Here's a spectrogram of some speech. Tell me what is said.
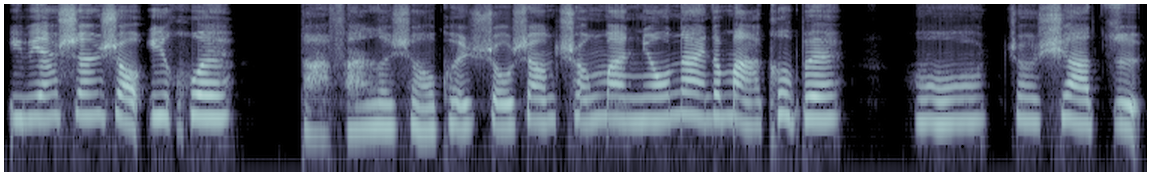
一边伸手一挥，打翻了小葵手上盛满牛奶的马克杯。哦，这下子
